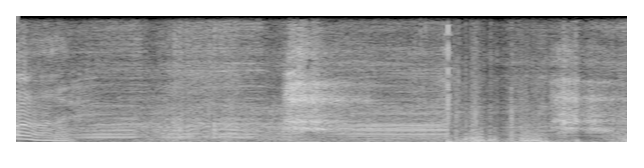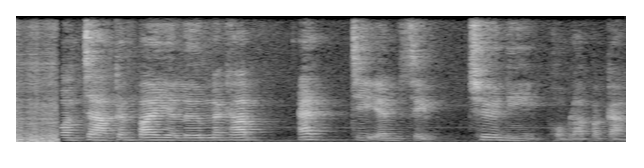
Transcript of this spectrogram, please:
ก่อนจากกันไปอย่าลืมนะครับ @gm10 ชื่อนี้ผมรับประกัน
